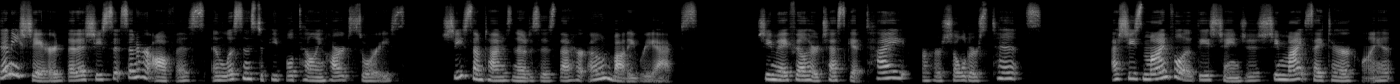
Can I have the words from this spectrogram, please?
Deni shared that as she sits in her office and listens to people telling hard stories, she sometimes notices that her own body reacts. She may feel her chest get tight or her shoulders tense. As she's mindful of these changes, she might say to her client,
